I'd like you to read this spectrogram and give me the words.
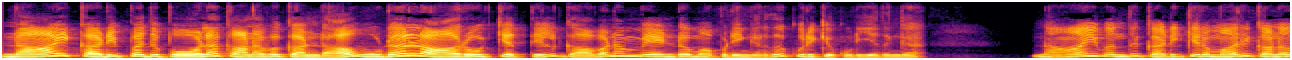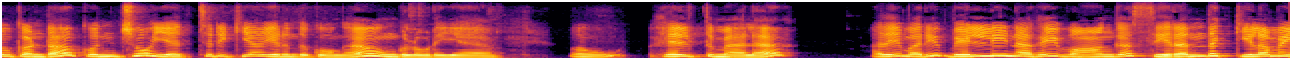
நாய் கடிப்பது போல கனவு கண்டா உடல் ஆரோக்கியத்தில் கவனம் வேண்டும் அப்படிங்கிறத குறிக்கக்கூடியதுங்க. நாய் வந்து கடிக்கிற மாதிரி கனவு கண்டா கொஞ்சம் எச்சரிக்கையாக இருந்துக்கோங்க உங்களுடைய ஹெல்த் மேலே அதே மாதிரி வெள்ளி நகை வாங்க சிறந்த கிழமை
